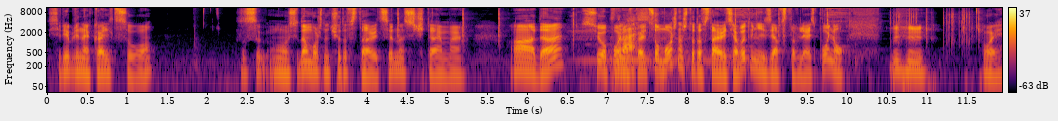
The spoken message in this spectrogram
Серебряное кольцо. С- о, сюда можно что-то вставить. Ценность сочетаемая. А, да? Все, понял. В кольцо можно что-то вставить, а в эту нельзя вставлять. Понял? Угу. Ой.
